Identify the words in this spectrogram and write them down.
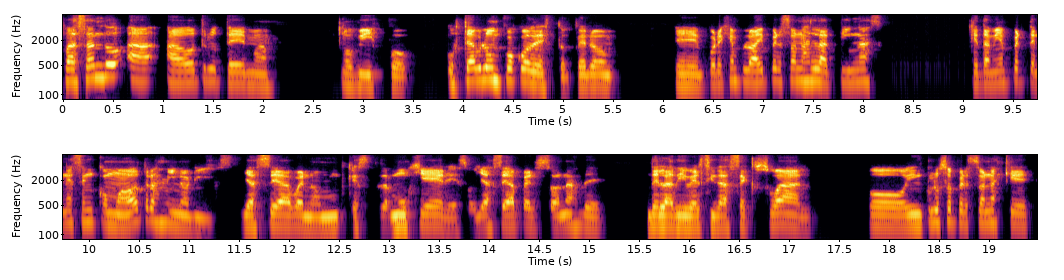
Pasando a, a, otro tema, obispo, usted habló un poco de esto, pero, eh, por ejemplo, hay personas latinas que también pertenecen como a otras minorías, ya sea, bueno, que mujeres o ya sea personas de, de la diversidad sexual o incluso personas que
